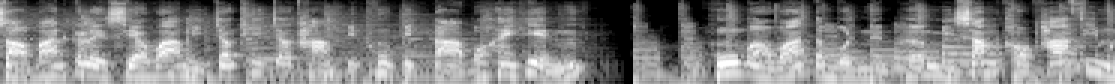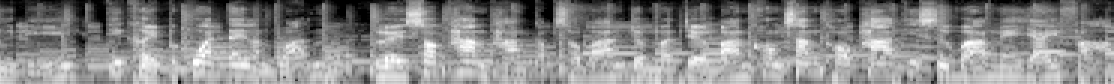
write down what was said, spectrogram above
สาวบ้านก็เลยเสียว่ามีเจ้าที่เจ้าทางปิดหูปิดตาบ่ให้เห็น ฮูมาว่าตำบลเนินเพิ่มมีซ้ำถอผ้าฝีมือดี ที่เคยประกวดได้รางวัลเลยสอบถามทางกับชาวบ้านจนมาเจอบ้านของซ้ำถอผ้าที่ซื้อว่าเมยายฝาม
